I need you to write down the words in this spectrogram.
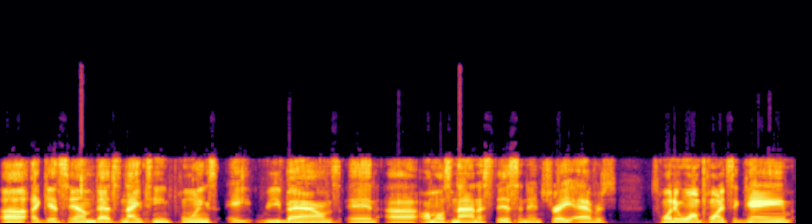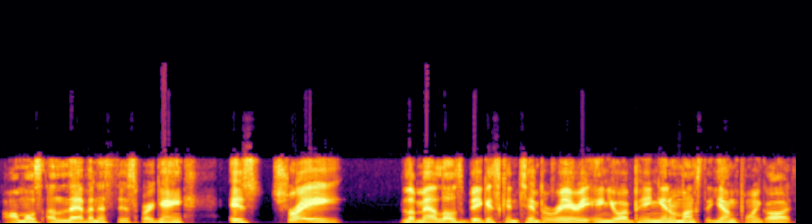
uh, against him. That's 19 points, 8 rebounds, and uh, almost 9 assists. And then Trae averaged 21 points a game, almost 11 assists per game. Is Trae LaMelo's biggest contemporary, in your opinion, amongst the young point guards?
